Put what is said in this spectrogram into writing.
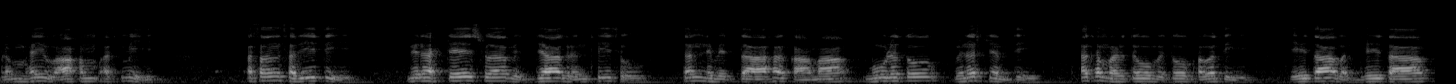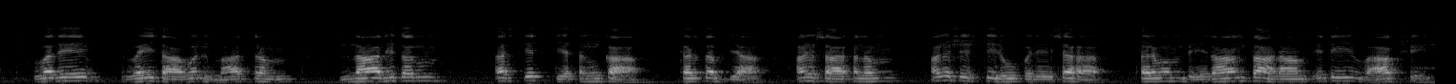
ब्रह्मवाहम अस्मि। असंसरीति विनष्टेष्व विद्याग्रंथिषु तन्निमित्ता कामा मूलतो विनश्यन्ति। अथ मर्तो मृतो भवति। एतावध्येता वदे वैतावन्मात्रं नाधिकम् कर्तव्या अनुशासनम् अनुशिष्टिरूपदेशः वेदांतानाम इति वाक्शेष।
